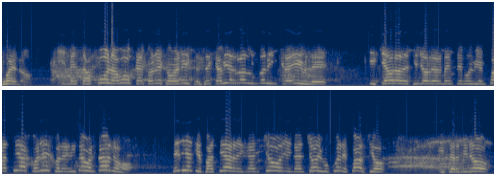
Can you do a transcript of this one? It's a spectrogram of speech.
Bueno, y me tapó la boca el conejo Benítez, el que había errado un gol increíble y que ahora definió realmente muy bien. Patea, conejo, le gritaba el tono. Tenía que patear, enganchó y enganchó y buscó el espacio y terminó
